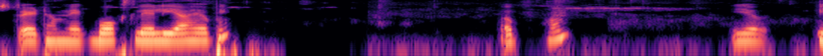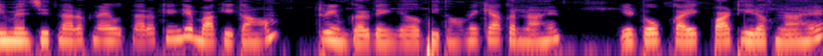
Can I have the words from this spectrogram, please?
स्ट्रेट हमने एक बॉक्स ले लिया है अभी। अब हम ये इमेज जितना रखना है उतना रखेंगे, बाकी का हम ट्रिम कर देंगे। अभी तो हमें क्या करना है? ये टॉप का एक पार्ट ही रखना है।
